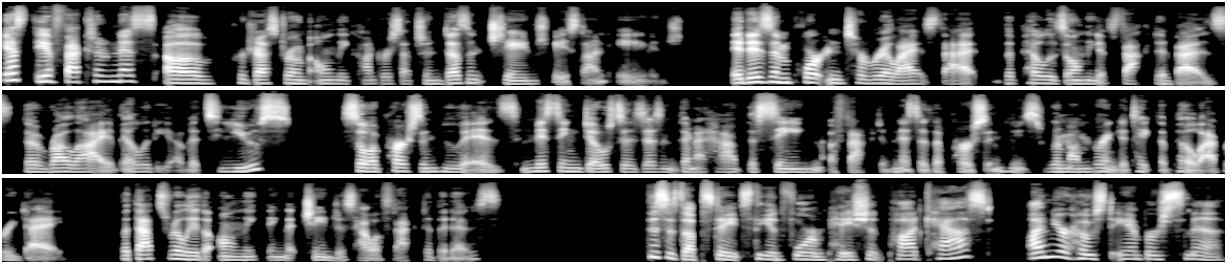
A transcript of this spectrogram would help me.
Yes, the effectiveness of progesterone only contraception doesn't change based on age. It is important to realize that the pill is only effective as the reliability of its use. So, a person who is missing doses isn't going to have the same effectiveness as a person who's remembering to take the pill every day. But that's really the only thing that changes how effective it is. This is Upstate's The Informed Patient podcast. I'm your host, Amber Smith.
